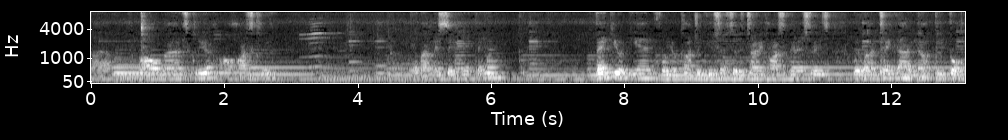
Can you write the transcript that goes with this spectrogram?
Uh, all minds clear, all hearts clear. Am I missing anything? Thank you again for your contributions to the Turning Hearts Ministries. We're going to take our young people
